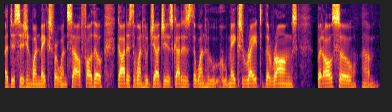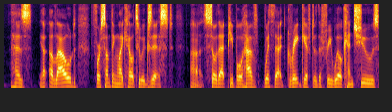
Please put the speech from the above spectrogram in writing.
a decision one makes for oneself. Although God is the one who judges, God is the one who, who makes right the wrongs, but also um, has uh, allowed for something like hell to exist. Uh, so that people have, with that great gift of the free will, can choose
